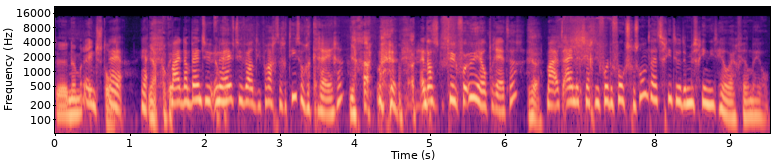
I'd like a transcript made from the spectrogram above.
nummer één stond. Ja, ja. Ja. Maar dan bent u, nu heeft u wel die prachtige titel gekregen. en dat is natuurlijk voor u heel prettig. Ja. Maar uiteindelijk zegt u voor de volksgezondheid schieten we er misschien niet heel erg veel mee op.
